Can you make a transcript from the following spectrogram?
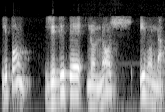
Λοιπόν, ζητείτε νονός ή νονά.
